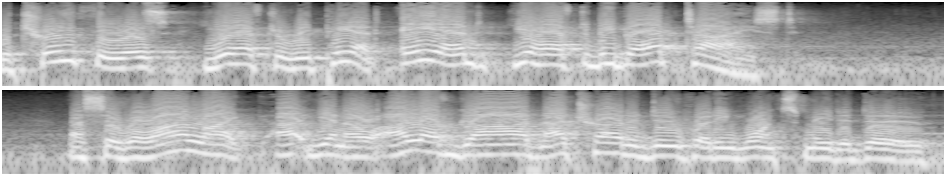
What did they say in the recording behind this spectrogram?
The truth is, you have to repent and you have to be baptized. I said, well, I like, I, you know, I love God and I try to do what He wants me to do,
